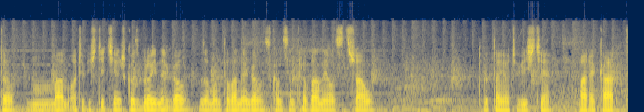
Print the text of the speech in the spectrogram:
To mam oczywiście ciężko zbrojnego, zamontowanego, skoncentrowany ostrzał. Tutaj oczywiście parę kart,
